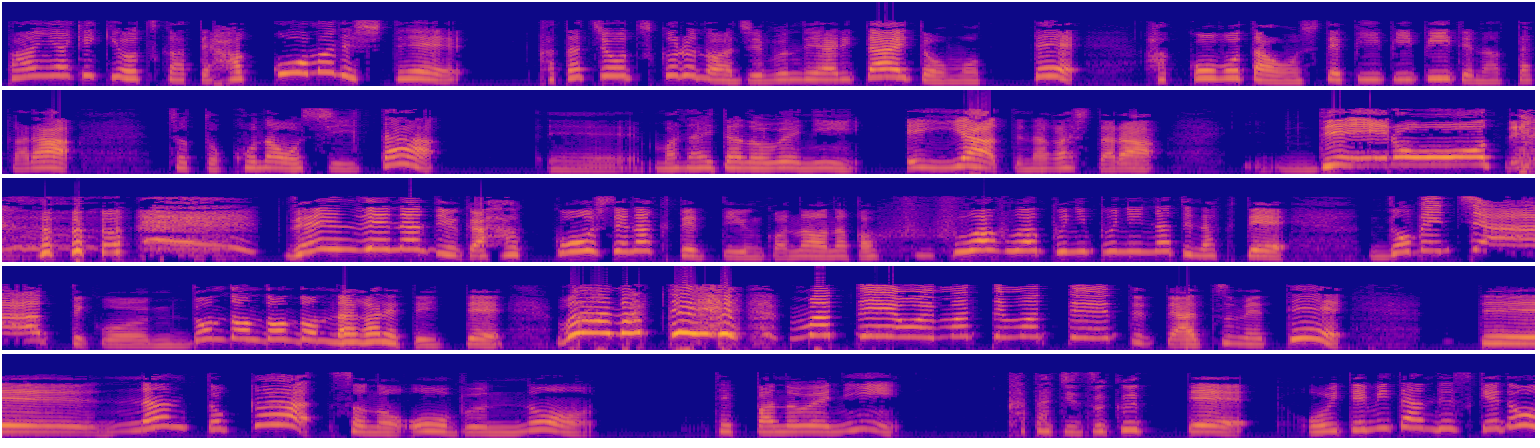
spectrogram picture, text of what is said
パン焼き器を使って発酵までして、形を作るのは自分でやりたいと思って、発酵ボタンを押してピーピーピーってなったから、ちょっと粉を敷いた、えー、まな板の上に、えいやーって流したら、でーろーって。全然なんていうか発酵してなくてっていうんかななんかふ、ふわふわぷにぷにになってなくて、ドベチャーってこう、どんどんどんどん流れていって、わー待って待っておい待って待ってって言って集めて、で、なんとか、そのオーブンの鉄板の上に形作って置いてみたんですけど、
